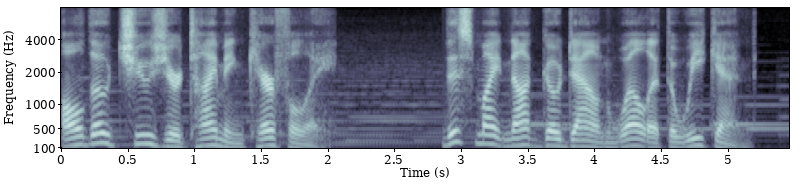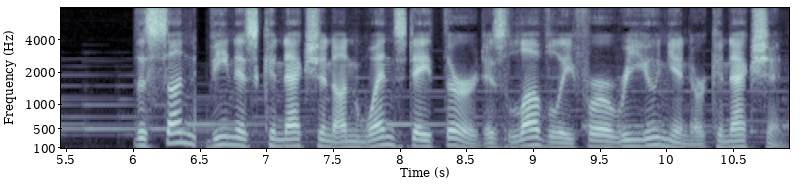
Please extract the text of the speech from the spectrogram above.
Although choose your timing carefully. This might not go down well at the weekend. The Sun-Venus connection on Wednesday 3rd is lovely for a reunion or connection.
